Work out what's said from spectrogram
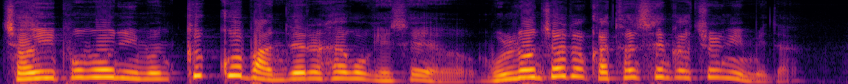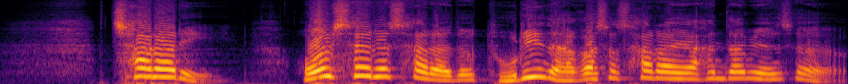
저희 부모님은 극구 반대를 하고 계세요. 물론 저도 같은 생각 중입니다. 차라리 월세를 살아도 둘이 나가서 살아야 한다면서요.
